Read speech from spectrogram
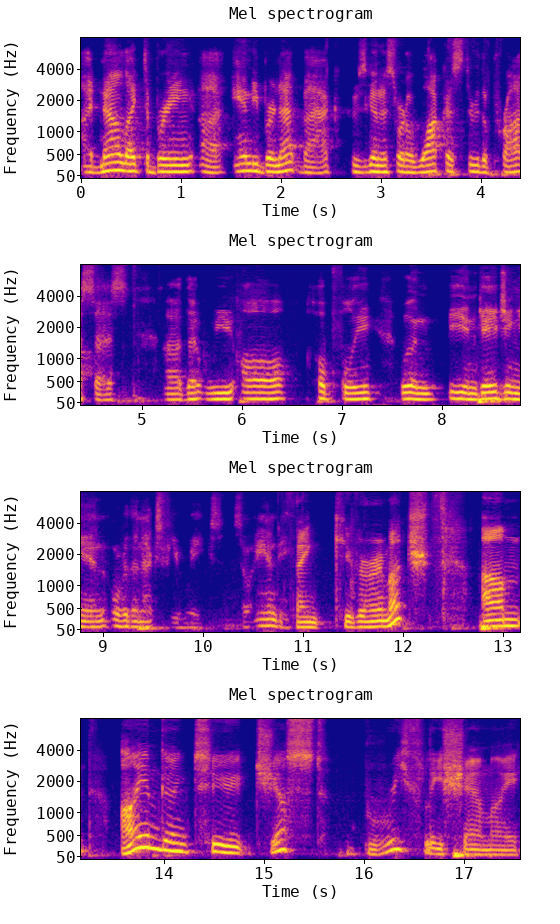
I'd now like to bring uh, Andy Burnett back, who's gonna sort of walk us through the process uh, that we all hopefully will be engaging in over the next few weeks. So Andy. Thank you very much. Um, I am going to just briefly share my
